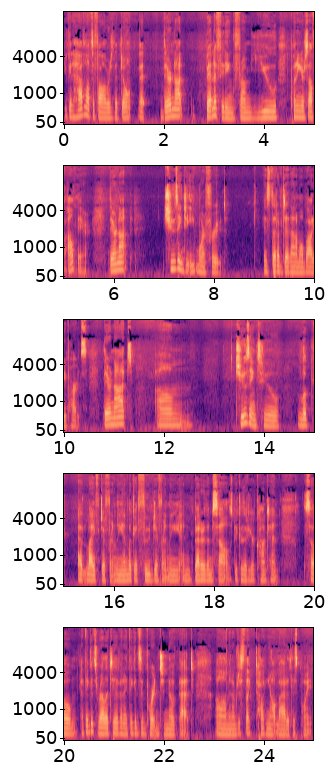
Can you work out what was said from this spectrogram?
you can have lots of followers that don't that they're not benefiting from you putting yourself out there. They're not choosing to eat more fruit instead of dead animal body parts. They're not um, choosing to look at life differently and look at food differently and better themselves because of your content. So I think it's relative, and I think it's important to note that. Um, and I'm just like talking out loud at this point.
